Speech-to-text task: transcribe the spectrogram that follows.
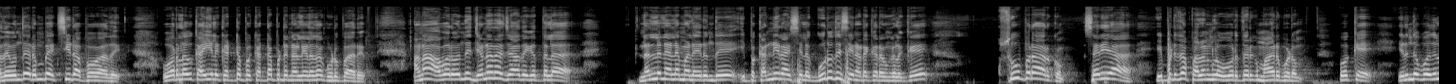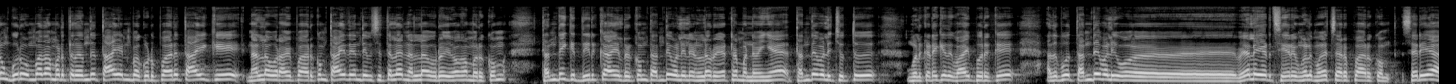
அது வந்து ரொம்ப எக்ஸீடாக போகாது. ஓரளவு கையில் கட்டப்ப கட்டப்பட்ட நிலையில் தான் கொடுப்பாரு. ஆனால் அவர் வந்து ஜனன ஜாதகத்தில் நல்ல நிலைமையில் இருந்து இப்போ கன்னிராசியில் குரு திசை நடக்கிறவங்களுக்கு சூப்பராக இருக்கும் சரியா? இப்படி தான் பலன்கள் ஒவ்வொருத்தருக்கும் மாறுபடும். ஓகே. இருந்த போதிலும் குரு ஒன்பதாம் இடத்துலேருந்து தாய் என்பை கொடுப்பாரு. தாய்க்கு நல்ல ஒரு வாய்ப்பாக இருக்கும் தாய் தந்தை விஷயத்தில் நல்ல ஒரு யோகம் இருக்கும். தந்தைக்கு தீர்க்காயில் இருக்கும். தந்தை வழியில் நல்ல ஒரு ஏற்றம் பண்ணுவீங்க. தந்தை வழி சொத்து உங்களுக்கு கிடைக்கிறதுக்கு வாய்ப்பு இருக்குது அதுபோல் தந்தை வழி வேலையெடுத்து செய்கிறவங்களும் மிகச்சிறப்பாக இருக்கும் சரியா?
